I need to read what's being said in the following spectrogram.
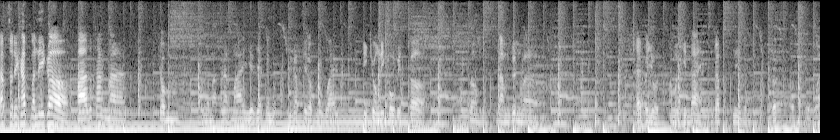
ครับสวัสดีครับวันนี้ก็พาทุกท่านมาชมผลไม้รากไม้เยอะแยะไปหมดนะครับที่เราปลูกไว้ในช่วงนี้โควิดก็ต้องนำขึ้นมา ใช้ประโยชน์เอามากินได้นะครับนี่เป็นสับปะรถเราปลูกไว้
